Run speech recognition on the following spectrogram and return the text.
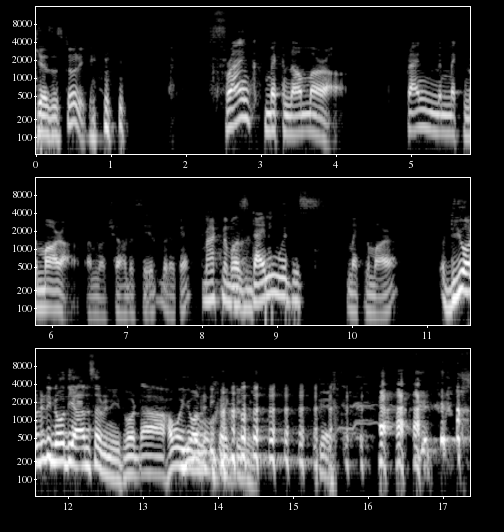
here's a story. Frank McNamara. Frank McNamara. I'm not sure how to say it, but okay. McNamara. Was dining with his McNamara. Do you already know the answer, Vineet? What? Uh, how are you already correcting me? Okay.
